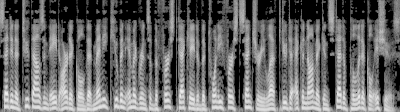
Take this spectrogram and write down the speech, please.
said in a 2008 article that many Cuban immigrants of the first decade of the 21st century left due to economic instead of political issues.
